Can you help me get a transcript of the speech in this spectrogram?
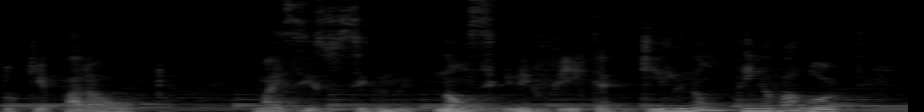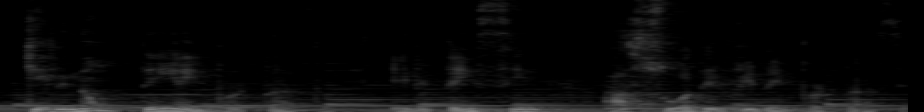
do que para outro, mas isso não significa que ele não tenha valor, que ele não tenha importância. Ele tem sim a sua devida importância.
